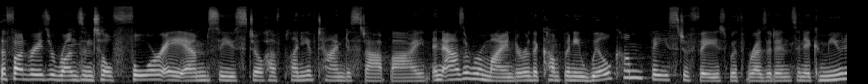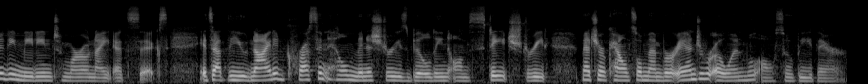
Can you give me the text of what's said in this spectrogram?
The fundraiser runs until 4 a.m., so you still have plenty of time to stop by. And as a reminder, the company will come face to face with residents in a community meeting tomorrow night at 6. It's at the United Crescent Hill Ministries building on State Street. Metro Council member Andrew Owen will also be there.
